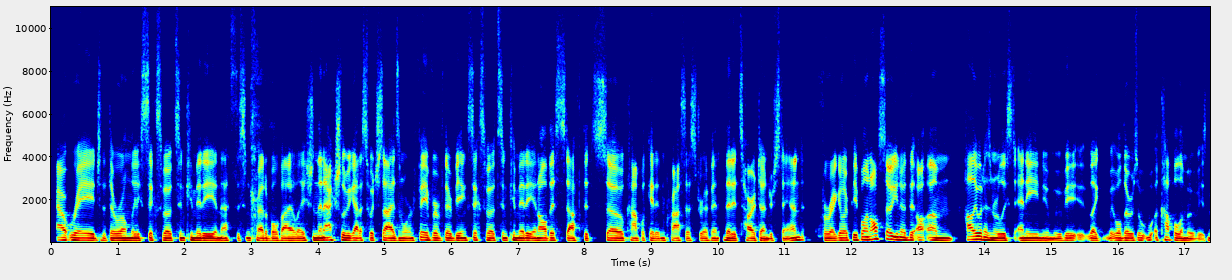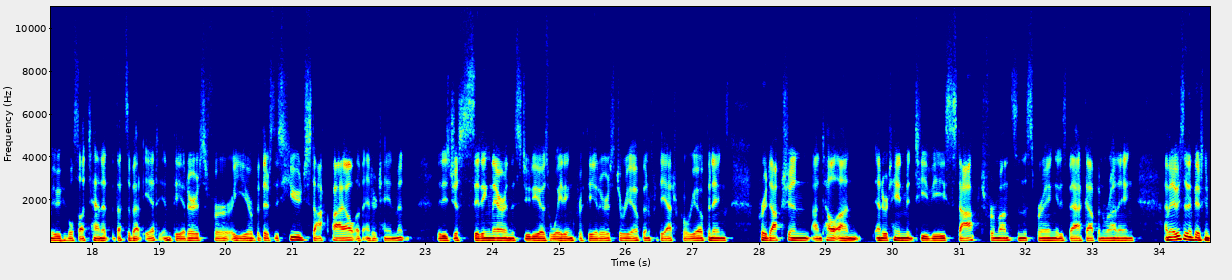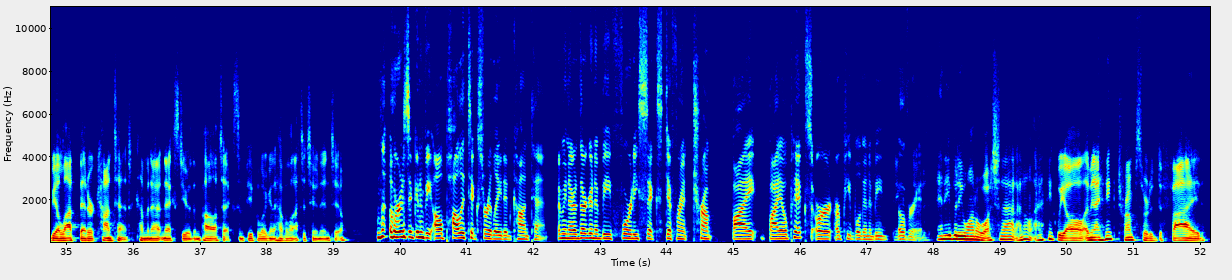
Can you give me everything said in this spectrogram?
outrage that there were only six votes in committee and that's this incredible violation. Then actually we got to switch sides and we're in favor of there being six votes in committee and all this stuff that's so complicated and process driven that it's hard to understand for regular people. And also, you know, the, um, Hollywood hasn't released any new movie. Like, well, there was a, a couple of movies. Maybe people saw Tenet, but that's about it in theaters for a year. But there's this huge stockpile of entertainment that is just sitting there in the studios waiting for theaters to reopen for theatrical reopenings production on tel- on entertainment TV stopped for months in the spring. It is back up and running. I mean, I just think there's going to be a lot better content coming out next year than politics, and people are going to have a lot to tune into. or is it going to be all politics related content? I mean, are there going to be 46 different Trump bi- biopics, or are people going to be over so. it? Does anybody want to watch that? I don't. I think we all. I mean, I think Trump sort of defied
